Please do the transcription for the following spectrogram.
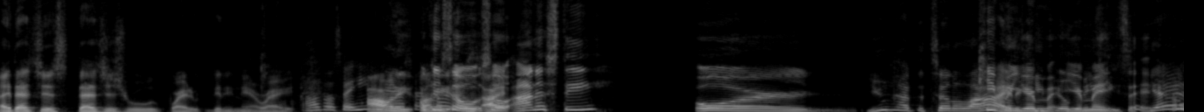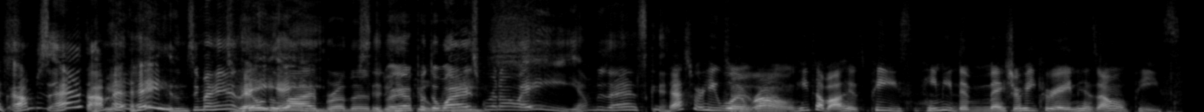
Like that's just that's just rude right then and there, right? I was gonna say he. I only- only- okay, himself. so so I- honesty or You have to tell a lie. keeping to your keep ma- your, your mate safe. Yes, Okay, I'm just asking. I'm Yeah. hey, let me see my hands. Tell hey, the lie, brother, Said, Do I gotta put the your widescreen peace. on? Hey, I'm just asking. That's where he went you wrong. He talk about his peace. He need to make sure he creating his own peace.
